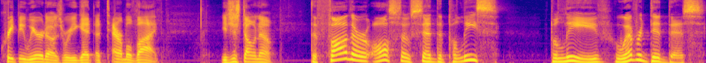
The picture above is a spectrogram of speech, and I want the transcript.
creepy weirdos where you get a terrible vibe. You just don't know. The father also said the police believe whoever did this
